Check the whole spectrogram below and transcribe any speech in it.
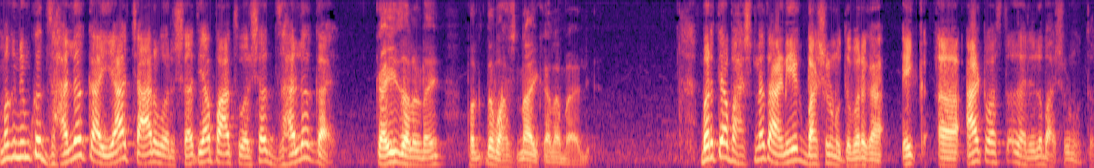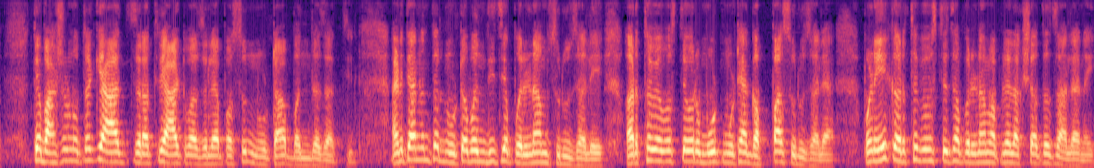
मग नेमकं झालं काय? या चार वर्षात या पाच वर्षात झालं काय? काही झालं नाही. फक्त भाषणं ऐकायला मिळाली. बरं त्या भाषणात आणि एक भाषण होतं बरं का. एक आठ वाजता झालेलं भाषण होतं. ते भाषण होतं की आज रात्री आठ वाजल्यापासून नोटा बंद जातील. आणि त्यानंतर नोटबंदीचे परिणाम सुरू झाले. अर्थव्यवस्थेवर मोठमोठ्या गप्पा सुरू झाल्या. पण एक अर्थव्यवस्थेचा परिणाम आपल्या लक्षातच आला नाही.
